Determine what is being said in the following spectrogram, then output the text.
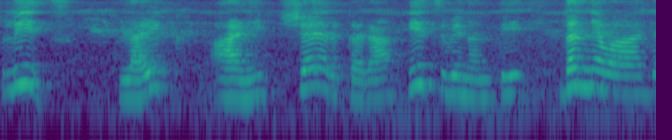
प्लीज लाईक आणि शेअर करा हीच विनंती. धन्यवाद.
